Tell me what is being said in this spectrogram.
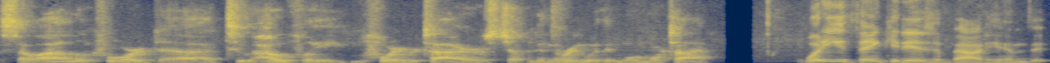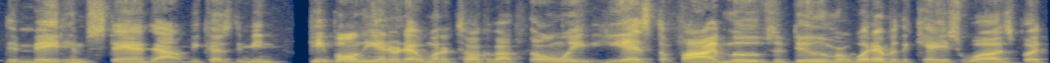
So I look forward uh, to hopefully before he retires, jumping in the ring with him one more time. What do you think it is about him that, that made him stand out? Because I mean, people on the internet want to talk about the only he has the five moves of doom or whatever the case was, but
